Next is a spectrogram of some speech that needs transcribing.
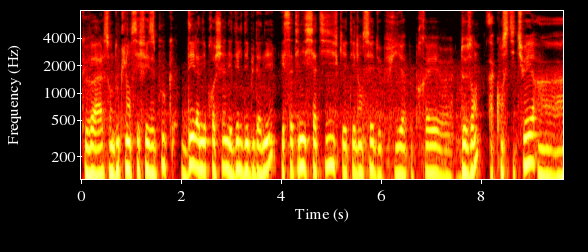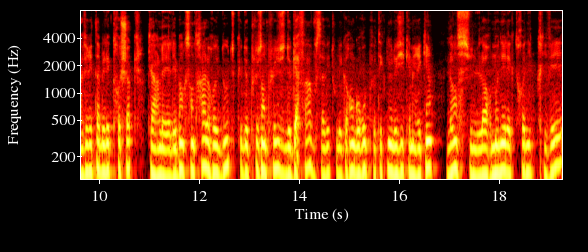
que va sans doute lancer Facebook dès l'année prochaine et dès le début d'année. Et cette initiative qui a été lancée depuis à peu près euh, deux ans a constitué un, véritable électrochoc car les, banques centrales redoutent que de plus en plus de GAFA, vous savez, tous les grands groupes technologiques américains, lancent une, leur monnaie électronique privée,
